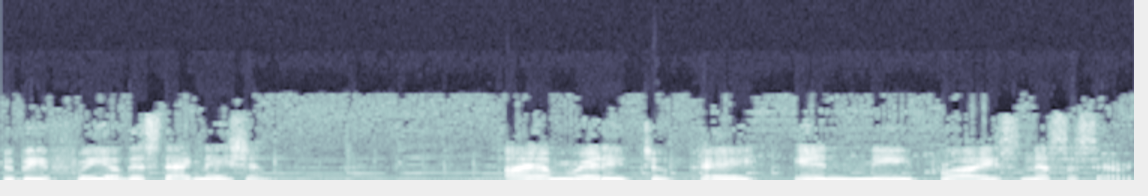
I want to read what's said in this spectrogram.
to be free of this stagnation? I am ready to pay any price necessary.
